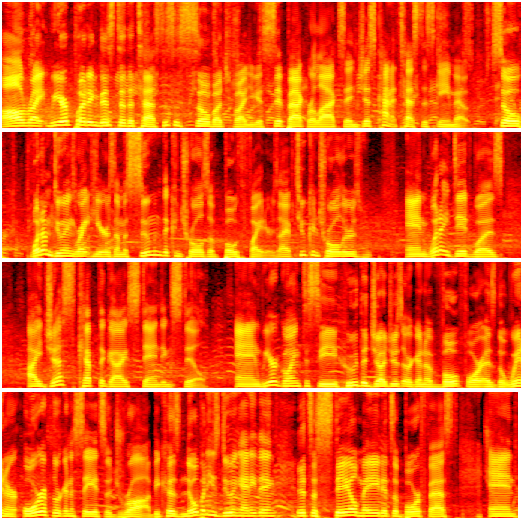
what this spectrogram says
All right, we are putting this to the test. This is so much fun. You can sit back, relax, and just kind of test this game out. So what I'm doing right here is I'm assuming the controls of both fighters. I have two controllers, and what I did was I just kept the guy standing still. And we are going to see who the judges are going to vote for as the winner, or if they're going to say it's a draw, because nobody's doing anything. It's a stalemate, it's a bore fest, and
